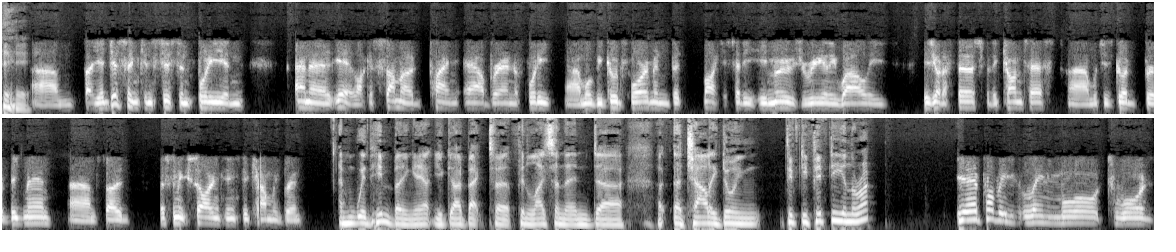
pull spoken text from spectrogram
um, but yeah, just some consistent footy and and a, yeah, like a summer playing our brand of footy um, will be good for him. And but like you said, he, he moves really well. He's he's got a thirst for the contest, um, which is good for a big man. Um, so there's some exciting things to come with Brynn. And with him being out, you go back to Finlayson and uh, uh, Charlie doing 50-50 in the ruck? Yeah, probably leaning more towards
